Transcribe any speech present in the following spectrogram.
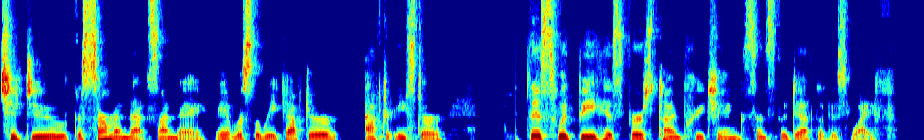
to do the sermon that Sunday. It was the week after after Easter. This would be his first time preaching since the death of his wife.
